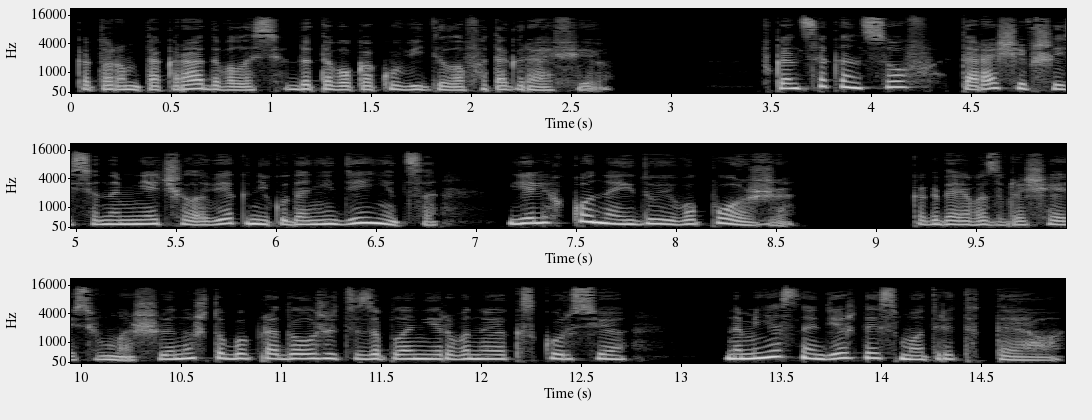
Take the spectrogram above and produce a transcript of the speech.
которым так радовалась до того, как увидела фотографию. В конце концов, таращившийся на меня человек никуда не денется, я легко найду его позже. Когда я возвращаюсь в машину, чтобы продолжить запланированную экскурсию, на меня с надеждой смотрит Тео.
